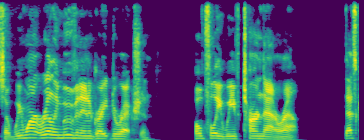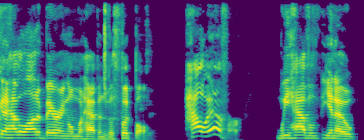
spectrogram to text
So we weren't really moving in a great direction. Hopefully, we've turned that around. That's going to have a lot of bearing on what happens with football. However, we have, you know,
